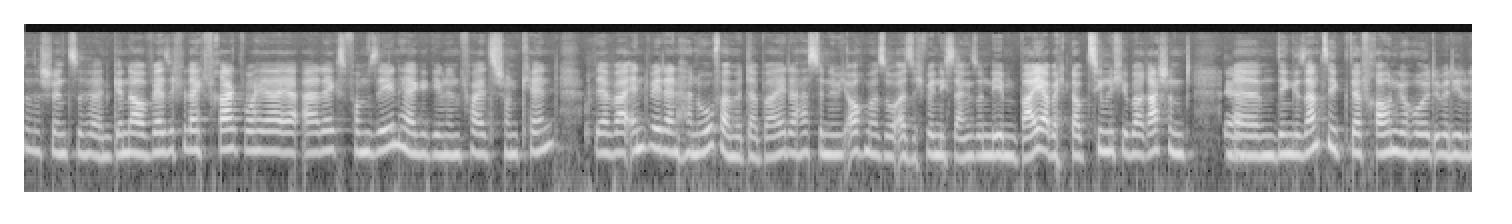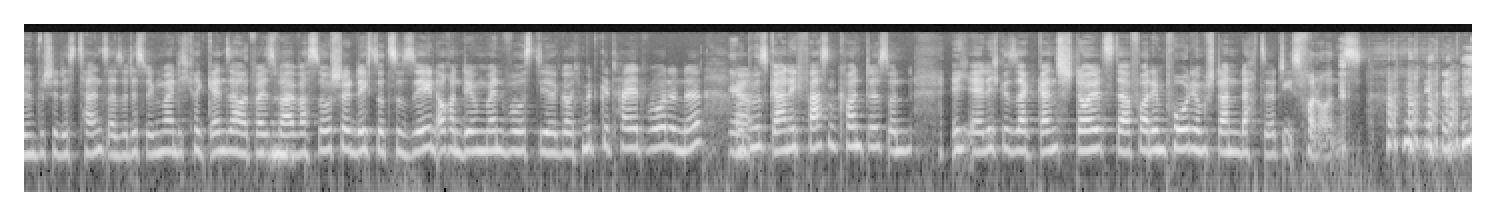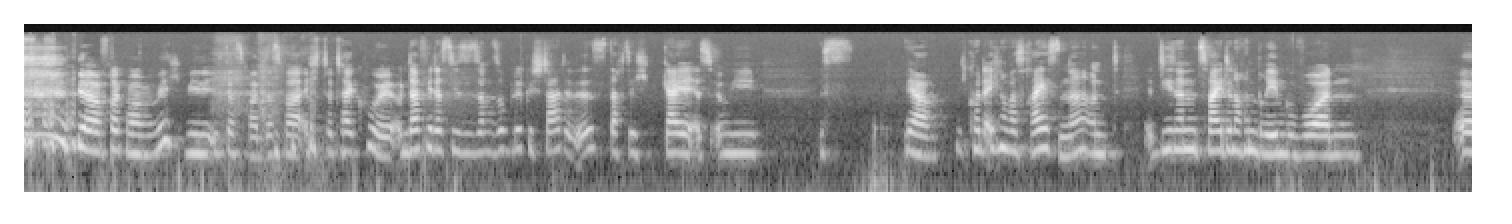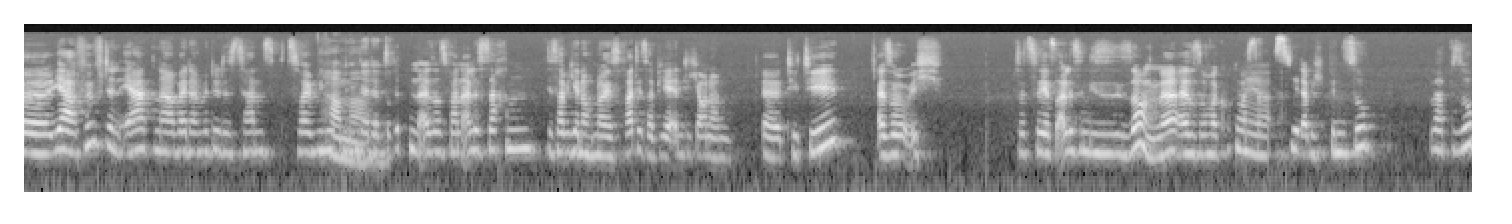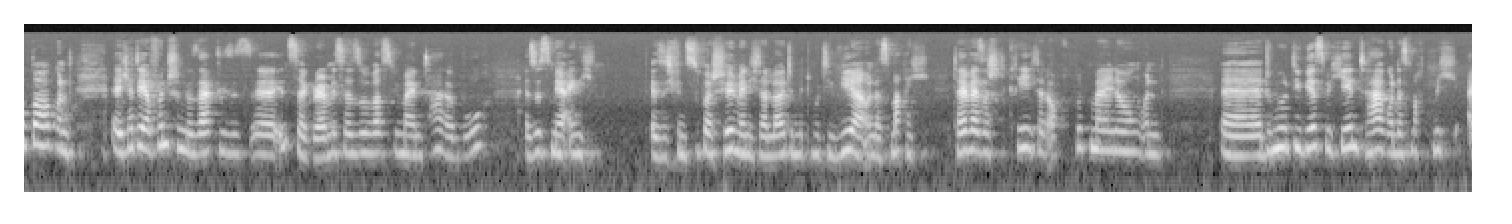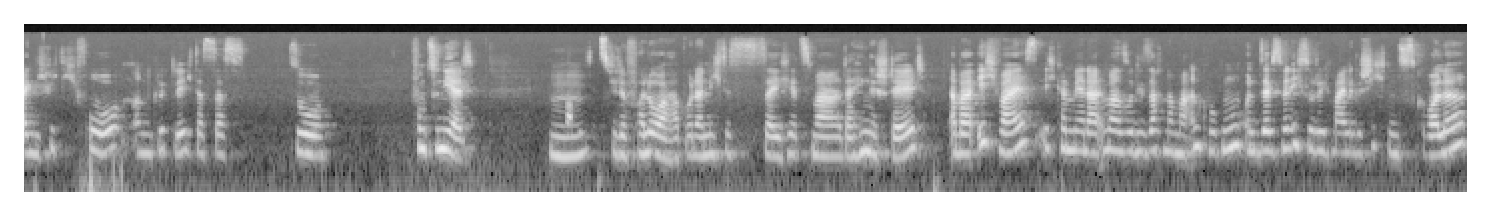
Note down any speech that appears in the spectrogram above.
Das ist schön zu hören. Genau, wer sich vielleicht fragt, woher er Alex vom Sehen her gegebenenfalls schon kennt, der war entweder in Hannover mit dabei, da hast du nämlich auch mal so, also ich will nicht sagen so nebenbei, aber ich glaube ziemlich überraschend ja. ähm, den Gesamtsieg der Frauen geholt über die olympische Distanz. Also deswegen meinte ich, krieg Gänsehaut, weil mhm. es war einfach so schön, dich so zu sehen, auch in dem Moment, wo es dir, glaube ich, mitgeteilt wurde, ne? Ja. Und du es gar nicht fassen konntest und ich ehrlich gesagt ganz stolz da vor dem Podium stand und dachte, die ist von uns. ja, frag mal mich, wie ich das fand. Das war echt total cool. Und dafür, dass die Saison so blöd gestartet ist, dachte ich, geil, ist irgendwie, ist, ja, ich konnte echt noch was reißen, ne? Und die dann zweite noch in Bremen geworden. Äh, ja, fünfte in Erkner bei der Mitteldistanz, zwei Minuten Hammer. hinter der dritten. Also es waren alles Sachen. Jetzt habe ich ja noch ein neues Rad, jetzt habe ich ja endlich auch noch ein äh, TT. Also ich setze jetzt alles in diese Saison, ne? Also mal gucken, was ja. da passiert. Aber ich bin so habe so Bock und äh, ich hatte ja vorhin schon gesagt, dieses äh, Instagram ist ja sowas wie mein Tagebuch. Also ist mir eigentlich, also ich finde es super schön, wenn ich da Leute mit motiviere und das mache ich teilweise kriege ich dann auch Rückmeldungen und äh, du motivierst mich jeden Tag und das macht mich eigentlich richtig froh und glücklich, dass das so funktioniert. Mhm. Ob ich jetzt viele Follower habe oder nicht, das sei ich jetzt mal dahingestellt. Aber ich weiß, ich kann mir da immer so die Sachen nochmal angucken und selbst wenn ich so durch meine Geschichten scrolle,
